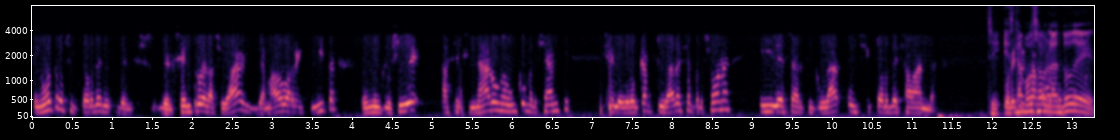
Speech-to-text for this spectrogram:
en otro sector del, del centro de la ciudad, llamado Barranquillita, donde inclusive asesinaron a un comerciante y se logró capturar a esa persona y desarticular un sector de esa banda. Sí, estamos, hablando de,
